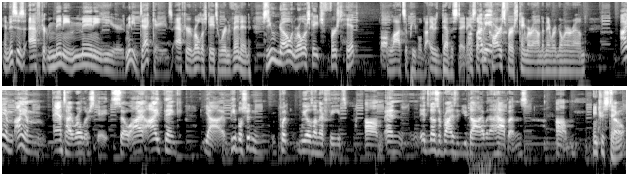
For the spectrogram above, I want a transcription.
and this is after many, many years, many decades after roller skates were invented. So you know, when roller skates first hit, lots of people died. It was devastating. It's like I when mean- cars first came around and they were going around. I am I am anti roller skates, so I I think yeah people shouldn't put wheels on their feet, um, and it's no surprise that you die when that happens. Um, Interesting. So-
